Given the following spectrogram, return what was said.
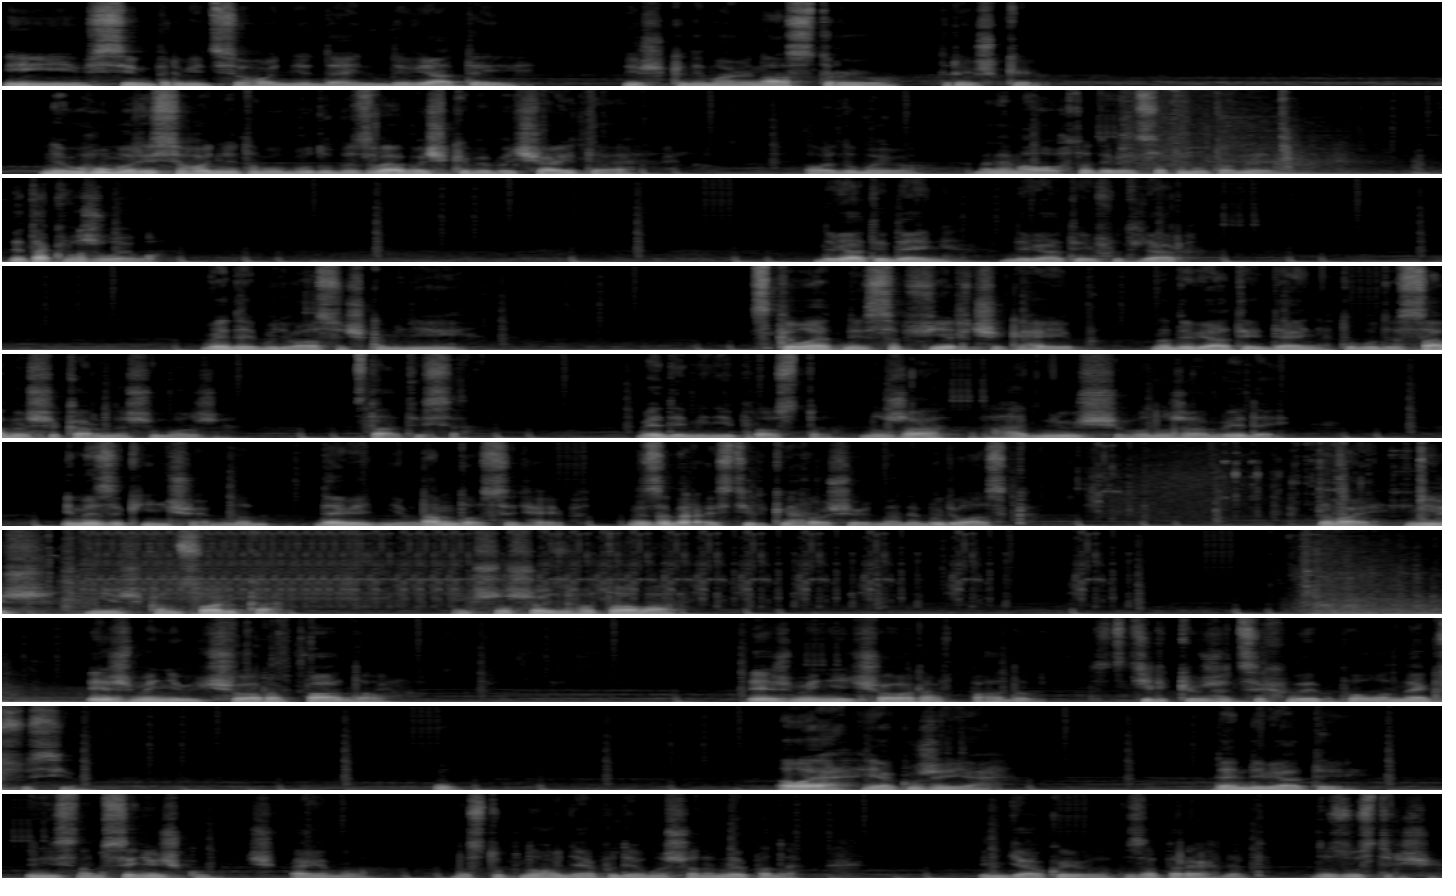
І всім привіт! Сьогодні день 9. Трішки не маю настрою, трішки не в гуморі сьогодні, тому буду без вебочки, вибачайте. Але думаю, мене мало хто дивиться, тому то не, не так важливо. Дев'ятий день, дев'ятий футляр. Видай, будь ласочка, мені скелетний сапфірчик гейб на дев'ятий день, то буде саме шикарне, що може статися. Видай мені просто ножа, гарнющого ножа видай. І ми закінчуємо. На 9 днів. Нам досить гейб. Не забирай стільки грошей від мене, будь ласка. Давай, ніж, ніж, консолька. Якщо щось готово. Ти ж мені вчора падав. Ти ж мені вчора впадав. Стільки вже цих випало нексусів. Фу. Але як уже є. День 9 приніс нам синючку. Чекаємо наступного дня і подивимося, що нам випаде. Всім дякую за перегляд. До зустрічі.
